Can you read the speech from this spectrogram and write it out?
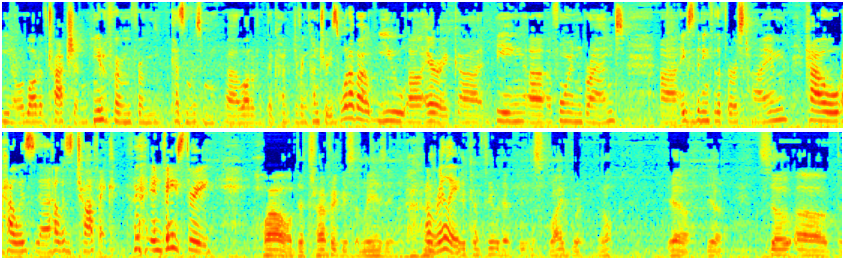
you know, a lot of traction, you know, from, from customers from uh, a lot of the different countries. What about you, uh, Eric, uh, being a, a foreign brand, uh, exhibiting for the first time? How, how is, uh, how is traffic in phase three? Wow, the traffic is amazing. Oh, really? you can feel that it's vibrant, you know? Yeah, yeah. So uh, the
